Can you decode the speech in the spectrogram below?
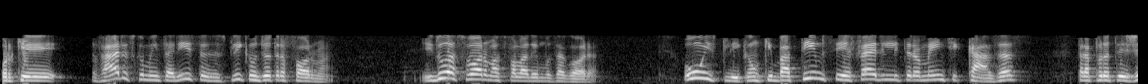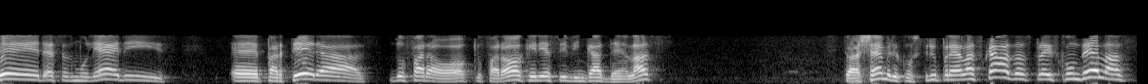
Porque vários comentaristas explicam de outra forma. De duas formas falaremos agora. Um explicam que Batim se refere literalmente casas para proteger essas mulheres é, parteiras do faraó, que o faraó queria se vingar delas. Então Hashem construiu para elas casas para escondê-las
